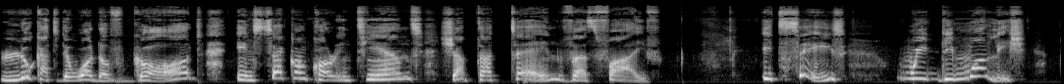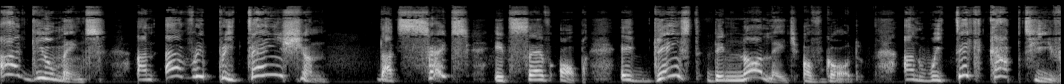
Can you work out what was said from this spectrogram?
Look at the word of God in Second Corinthians chapter 10 verse 5. It says, we demolish arguments and every pretension that sets itself up against the knowledge of God. And we take captive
